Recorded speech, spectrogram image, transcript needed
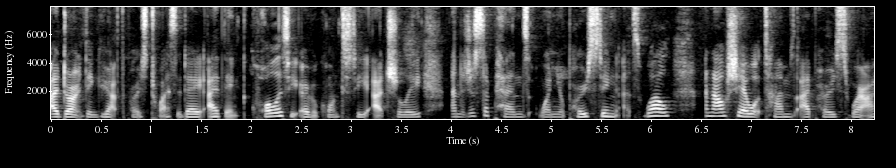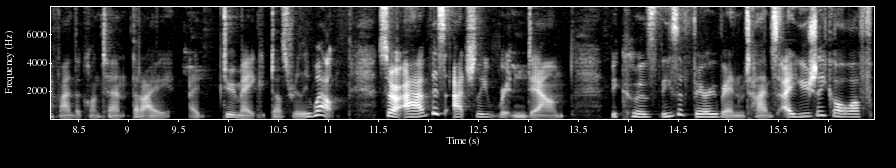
I don't think you have to post twice a day. I think quality over quantity actually, and it just depends when you're posting as well. And I'll share what times I post where I find the content that I, I do make does really well. So I have this actually written down because these are very random times. I usually go off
